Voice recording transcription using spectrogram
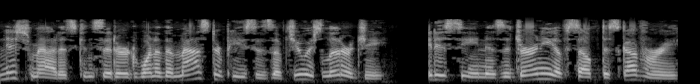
Nishmat is considered one of the masterpieces of Jewish liturgy. It is seen as a journey of self-discovery,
